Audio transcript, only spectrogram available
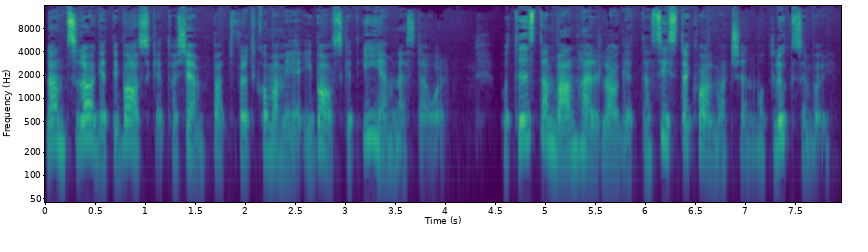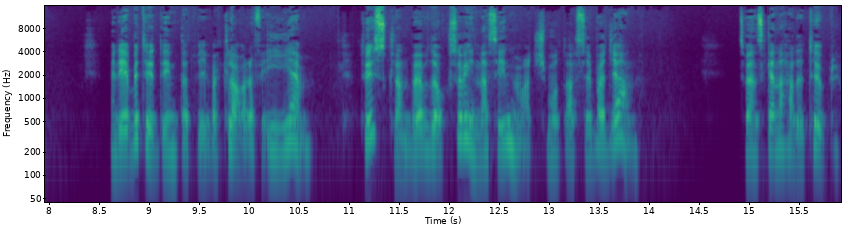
Landslaget i basket har kämpat för att komma med i basket-EM nästa år. På tisdagen vann herrlaget den sista kvalmatchen mot Luxemburg. Men det betydde inte att vi var klara för EM. Tyskland behövde också vinna sin match mot Azerbajdzjan. Svenskarna hade tur.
